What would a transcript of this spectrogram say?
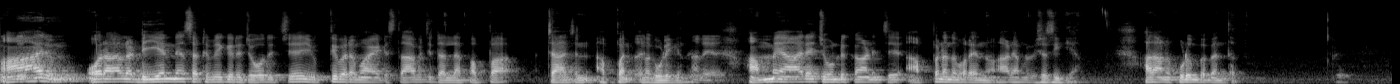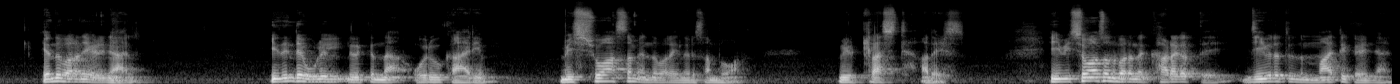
ആരും? ഒരാളുടെ ഡി എൻ എ സർട്ടിഫിക്കറ്റ് ചോദിച്ച് യുക്തിപരമായിട്ട് സ്ഥാപിച്ചിട്ടല്ല പപ്പ ചാച്ചൻ അപ്പൻ എന്നൊക്കെ വിളിക്കുന്നത്. അമ്മ ആരെ ചൂണ്ടിക്കാണിച്ച് അപ്പൻ എന്ന് പറയുന്നു ആളെ നമ്മൾ വിശ്വസിക്കുക. അതാണ് കുടുംബ ബന്ധം. എന്ന് പറഞ്ഞു കഴിഞ്ഞാൽ ഇതിന്റെ ഉള്ളിൽ നിൽക്കുന്ന ഒരു കാര്യം വിശ്വാസം എന്ന് പറയുന്ന ഒരു സംഭവമാണ്. വി ട്രസ്റ്റ് അതേഴ്സ് ഈ വിശ്വാസം എന്ന് പറയുന്ന ഘടകത്തെ ജീവിതത്തിൽ നിന്ന് മാറ്റിക്കഴിഞ്ഞാൽ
